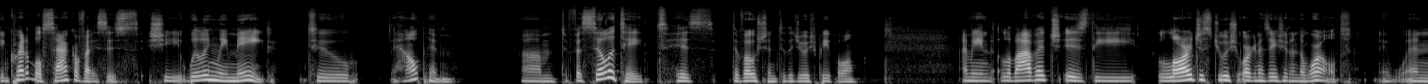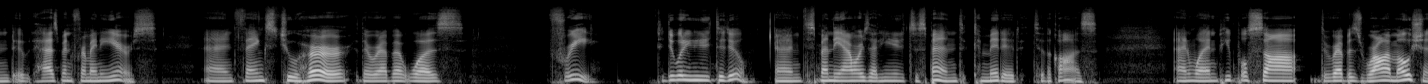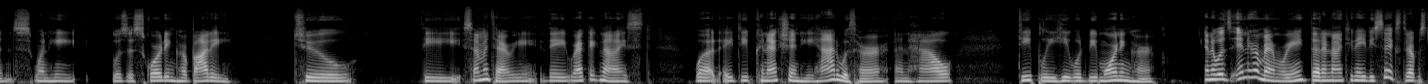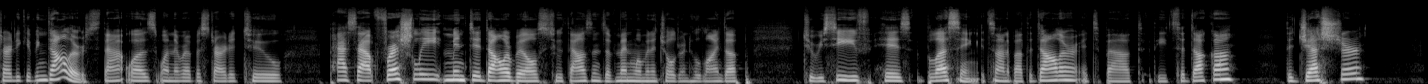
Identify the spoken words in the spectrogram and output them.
incredible sacrifices she willingly made to help him, um, to facilitate his devotion to the Jewish people. I mean, Lubavitch is the largest Jewish organization in the world, and it has been for many years. And thanks to her, the Rebbe was free to do what he needed to do and spend the hours that he needed to spend committed to the cause. And when people saw the Rebbe's raw emotions when he was escorting her body to the cemetery, they recognized what a deep connection he had with her and how deeply he would be mourning her. And it was in her memory that in 1986, the Rebbe started giving dollars. That was when the Rebbe started to pass out freshly minted dollar bills to thousands of men, women, and children who lined up to receive his blessing. It's not about the dollar, it's about the tzedakah, the gesture.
